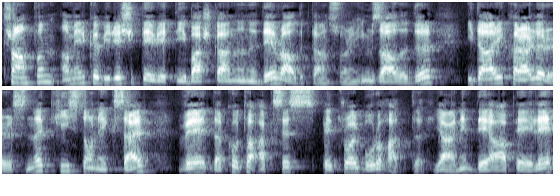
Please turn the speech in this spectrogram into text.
Trump'ın Amerika Birleşik Devletleri Başkanlığı'nı devraldıktan sonra imzaladığı idari kararlar arasında Keystone XL ve Dakota Access petrol boru hattı yani DAPL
